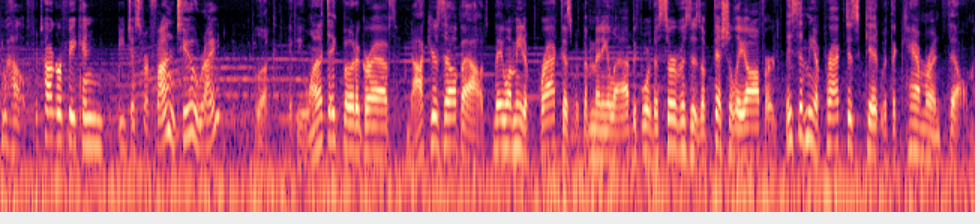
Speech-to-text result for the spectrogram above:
Well, photography can be just for fun, too, right? Look, if you want to take photographs, knock yourself out. They want me to practice with the mini lab before the service is officially offered. They sent me a practice kit with the camera and film.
